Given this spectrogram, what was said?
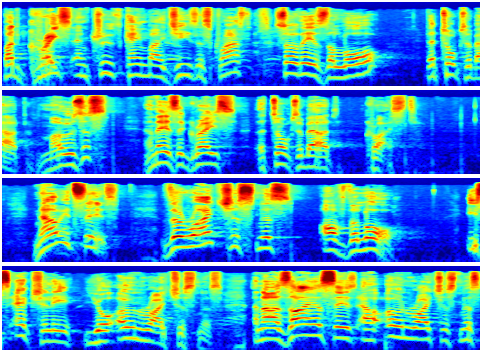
but grace and truth came by Jesus Christ. So there's the law, that talks about Moses, and there's the grace that talks about Christ. Now it says, the righteousness of the law is actually your own righteousness. And Isaiah says our own righteousness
